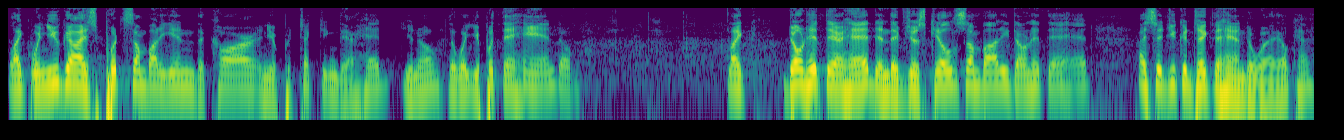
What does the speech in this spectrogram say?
like when you guys put somebody in the car and you're protecting their head, you know, the way you put their hand over. Like, don't hit their head and they've just killed somebody, don't hit their head. I said, you can take the hand away, okay?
